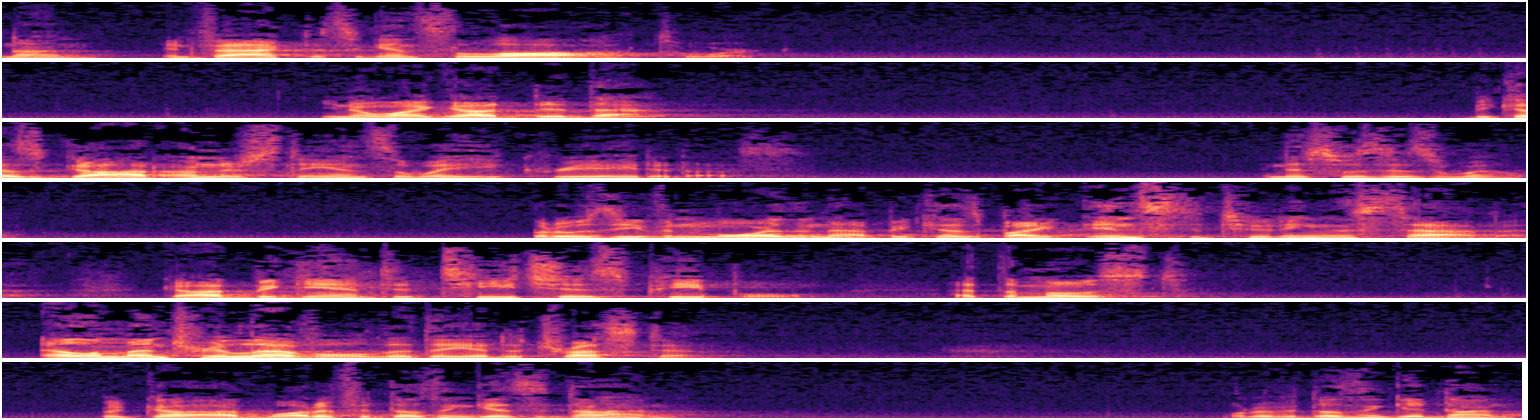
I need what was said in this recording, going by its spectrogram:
None. In fact, it's against the law to work. You know why God did that? Because God understands the way He created us. And this was His will. But it was even more than that because by instituting the Sabbath, God began to teach His people at the most elementary level that they had to trust Him. But God, what if it doesn't get done? What if it doesn't get done?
